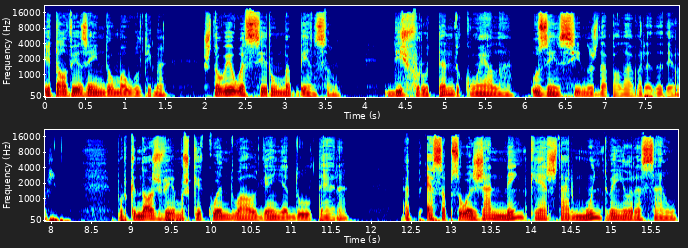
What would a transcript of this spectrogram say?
E talvez ainda uma última. Estou eu a ser uma bênção desfrutando com ela os ensinos da palavra de Deus? Porque nós vemos que quando alguém adultera, essa pessoa já nem quer estar muito em oração,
